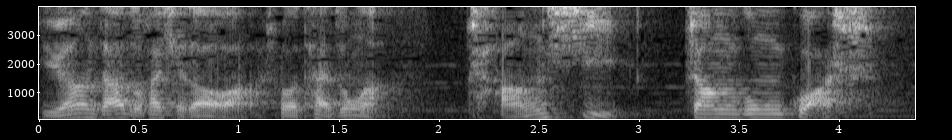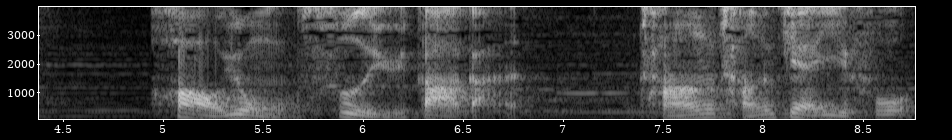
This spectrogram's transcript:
酉阳杂俎》还写到啊，说太宗啊，常系张弓挂矢，好用似语大杆，常常见一夫，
